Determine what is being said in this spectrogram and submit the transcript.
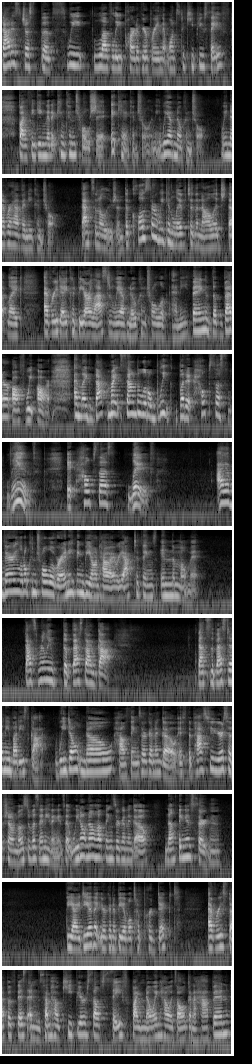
That is just the sweet, lovely part of your brain that wants to keep you safe by thinking that it can control shit. It can't control any. We have no control. We never have any control. That's an illusion. The closer we can live to the knowledge that, like, every day could be our last and we have no control of anything, the better off we are. And like that might sound a little bleak, but it helps us live. It helps us live. I have very little control over anything beyond how I react to things in the moment. That's really the best I've got. That's the best anybody's got. We don't know how things are going to go. If the past few years have shown most of us anything, it's that we don't know how things are going to go. Nothing is certain. The idea that you're going to be able to predict every step of this and somehow keep yourself safe by knowing how it's all going to happen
